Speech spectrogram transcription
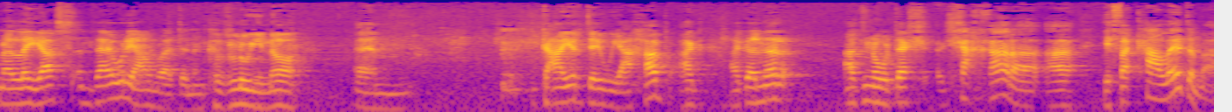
mae leias yn ddewr iawn wedyn yn cyflwyno um, gair dew i ahab ac, ac yn yr adnodau llachar a, a eitha caled yma,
